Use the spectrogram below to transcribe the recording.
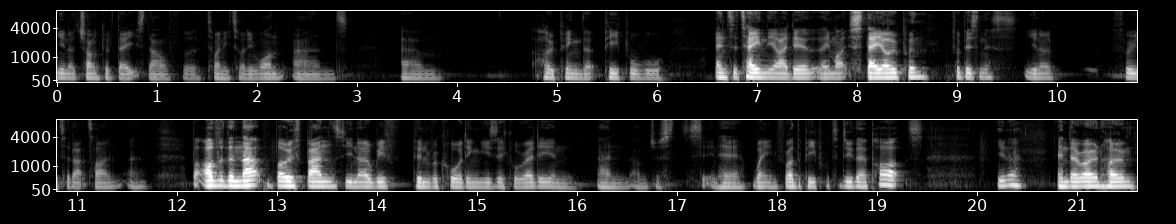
you know chunk of dates down for 2021 and um, hoping that people will entertain the idea that they might stay open for business. You know, through to that time. Uh, but other than that, both bands, you know, we've been recording music already, and and I'm just sitting here waiting for other people to do their parts, you know, in their own home.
